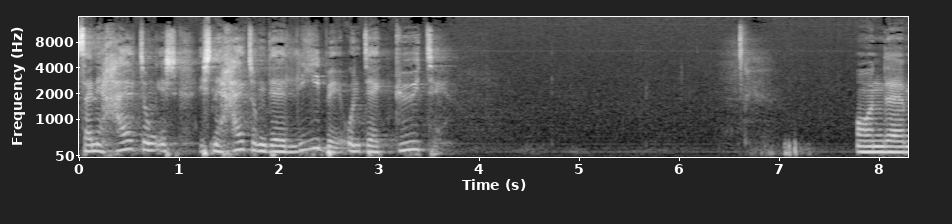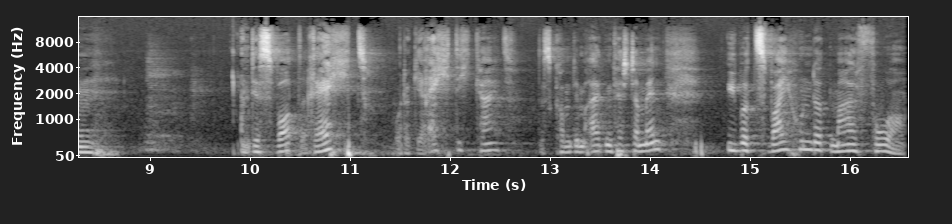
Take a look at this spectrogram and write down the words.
Seine Haltung ist, ist eine Haltung der Liebe und der Güte. Und, ähm, und das Wort Recht oder Gerechtigkeit, das kommt im Alten Testament über 200 Mal vor.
